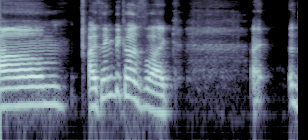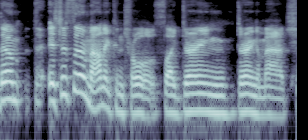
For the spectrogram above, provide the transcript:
um, I think because like, I the it's just the amount of controls like during during a match.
